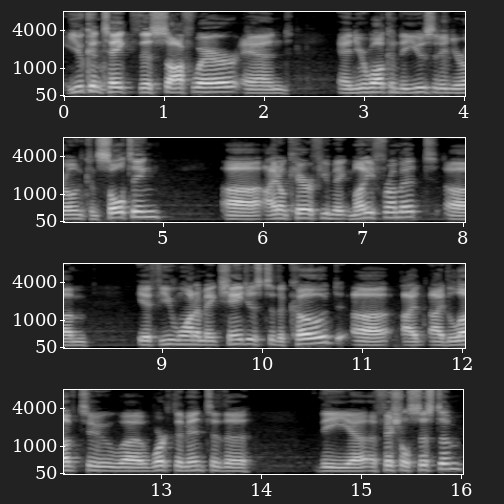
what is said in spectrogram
you can take this software and and you're welcome to use it in your own consulting. Uh, I don't care if you make money from it. Um, if you want to make changes to the code, uh, I'd, I'd love to uh, work them into the the uh, official system.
